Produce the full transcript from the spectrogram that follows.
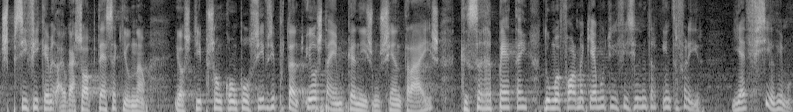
especificamente, ah, o gajo só apetece aquilo, não eles tipos são compulsivos e, portanto, eles têm mecanismos centrais que se repetem de uma forma que é muito difícil inter interferir. E é dificílimo.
